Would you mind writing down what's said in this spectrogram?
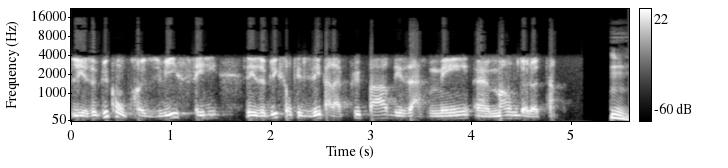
les obus qu'on produit, c'est les obus qui sont utilisés par la plupart des armées membres de l'OTAN. Hmm.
